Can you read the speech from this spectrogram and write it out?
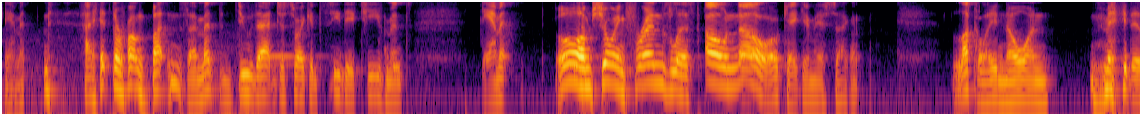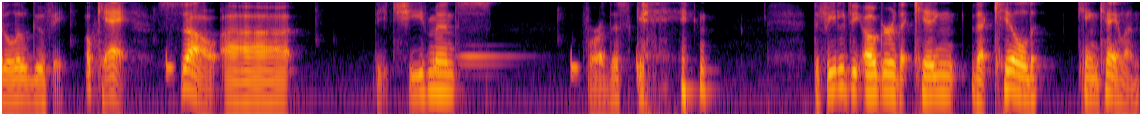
damn it. I hit the wrong buttons. I meant to do that just so I could see the achievement. Damn it. Oh, I'm showing friends list. Oh, no. Okay, give me a second. Luckily, no one made it a little goofy. Okay, so, uh, the achievements for this game. Defeated the ogre that king that killed King Cailan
